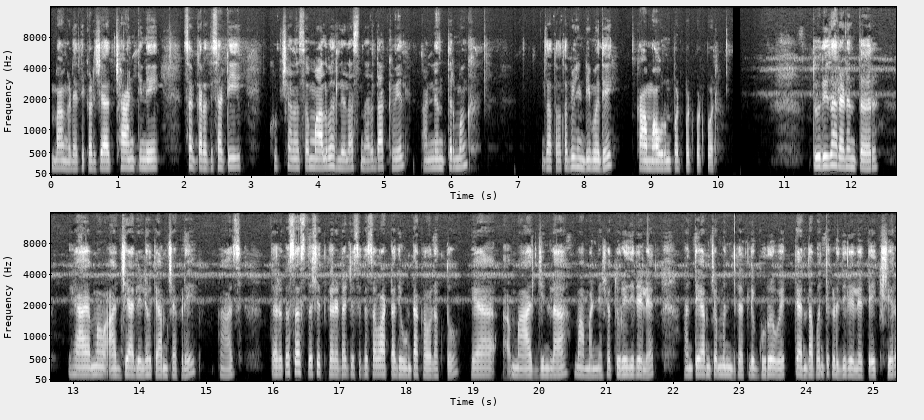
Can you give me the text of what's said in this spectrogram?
बांगड्या तिकडच्या छान तिने संक्रांतीसाठी खूप छान असं माल भरलेला असणार दाखवेल. आणि नंतर मग जातो आता भेंडीमध्ये. काम आवरून पटपट पटपट. तुरी झाल्यानंतर ह्या म आजी आलेल्या होत्या आमच्याकडे आज. तर कसं असतं शेतकऱ्याला जसं त्याचा वाटा देऊन टाकावा लागतो. ह्या मा आजींना मामांनी अशा तुरी दिलेल्या आहेत आणि ते आमच्या मंदिरातले गुरव आहेत. त्यांना पण तिकडे दिलेले आहेत एक शेर.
